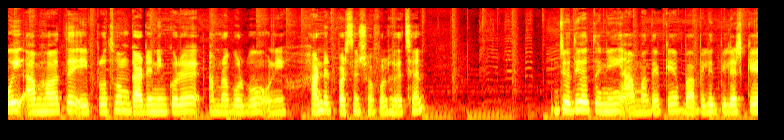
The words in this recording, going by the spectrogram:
ওই আবহাওয়াতে এই প্রথম গার্ডেনিং করে আমরা বলব উনি হান্ড্রেড পার্সেন্ট সফল হয়েছেন। যদিও তিনি আমাদেরকে বা বিলিত বিলাসকে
